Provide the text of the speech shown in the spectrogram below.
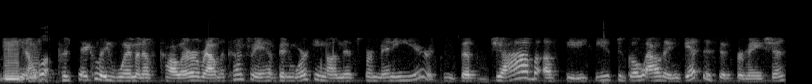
know, particularly women of color around the country have been working on this for many years. The job of CDC is to go out and get this information,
